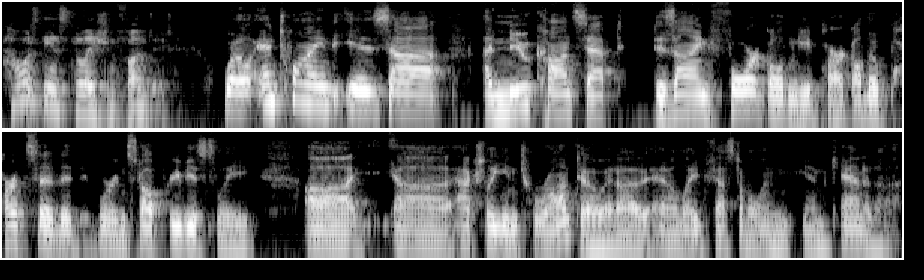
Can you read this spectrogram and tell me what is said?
how was the installation funded? Well, Entwined is uh, a new concept designed for Golden Gate Park, although parts of it were installed previously, uh, uh, actually in Toronto at a, at a light festival in, in Canada.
